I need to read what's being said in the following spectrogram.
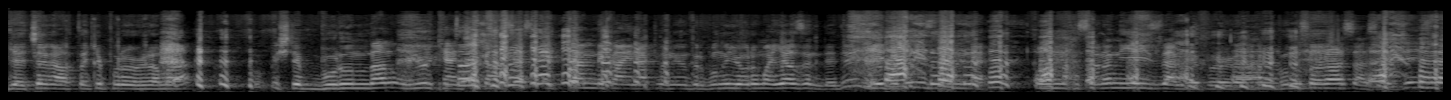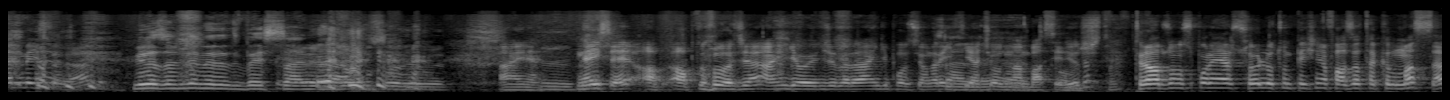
Geçen haftaki programa işte burundan uyurken çıkan ses etten mi kaynaklanıyordur bunu yoruma yazın dedi. Yedi bin izlenme. Ondan sonra niye izlenmiyor program? Bunu sorarsan sadece izlenmeyi sor abi. Biraz önce ne dedi 5 saniye onu soruyor. Aynen. Neyse Ab- Abdullah Hoca hangi oyunculara hangi pozisyonlara Sen ihtiyaç de, olduğundan evet, bahsediyordu. konuştun. Trabzonspor eğer Sörlot'un peşine fazla takılmazsa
